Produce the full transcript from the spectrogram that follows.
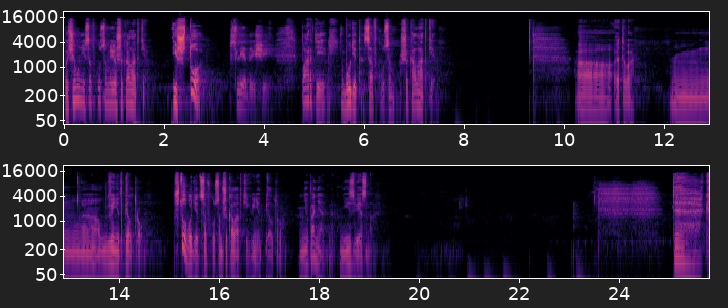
Почему не со вкусом ее шоколадки? И что следующий? Партии будет со вкусом шоколадки а, этого Гвинет Пелтру. Что будет со вкусом шоколадки Гвинет Пелтру? Непонятно, неизвестно. Так.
